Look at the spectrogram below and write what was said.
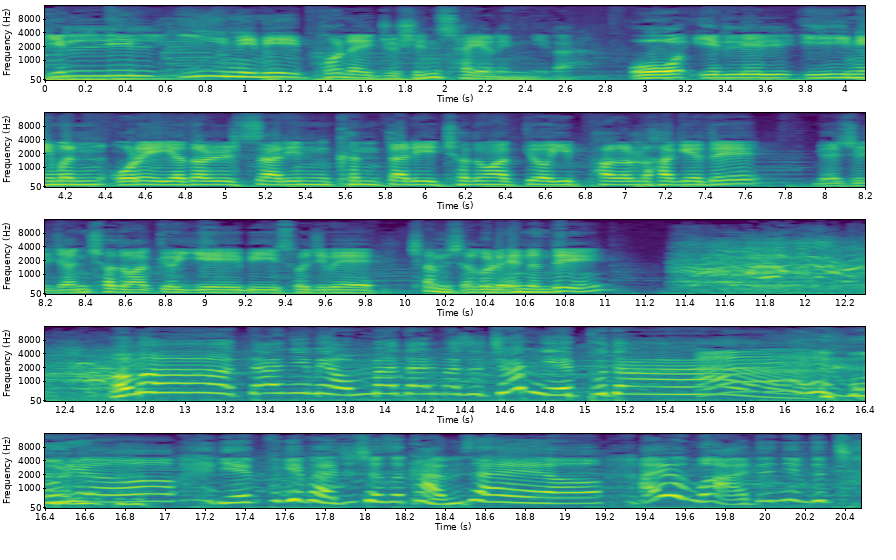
5112님이 보내주신 사연입니다. 5112님은 올해 8살인 큰딸이 초등학교 입학을 하게 돼 며칠 전 초등학교 예비 소집에 참석을 했는데 어머 따님이 엄마 닮아서 참 예쁘다. 아, 뭐려. 예쁘게 봐주셔서 감사해요. 아유, 뭐 아드님도 참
